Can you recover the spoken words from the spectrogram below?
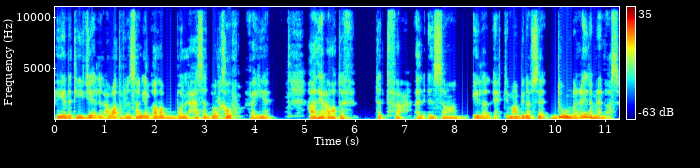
هي نتيجة للعواطف الإنسانية الغضب والحسد والخوف. فهي هذه العواطف تدفع الإنسان إلى الاهتمام بنفسه دون غيره من الناس.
